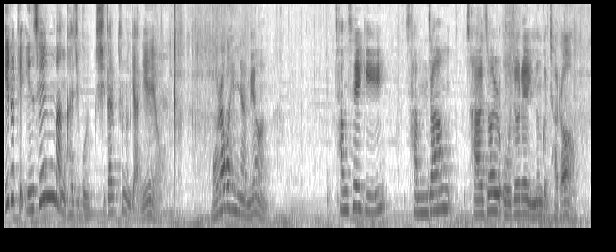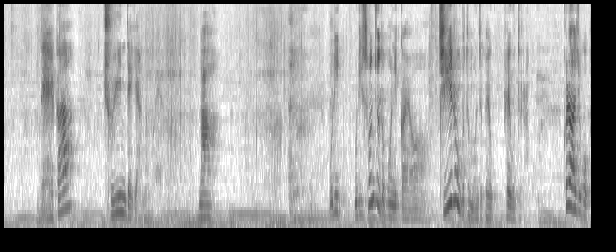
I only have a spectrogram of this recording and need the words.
이렇게 인생만 가지고 시달푸는 게 아니에요. 뭐라고 했냐면 창세기 3장 4절 5절에 있는 것처럼 내가 주인 되게 하는 거예요. 나 우리 우리 손주도 보니까요. 지 이름부터 먼저 배우, 배우더라고. 그래가지고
